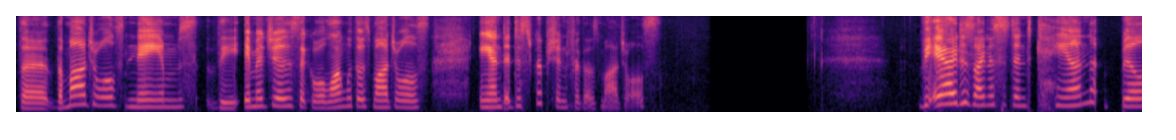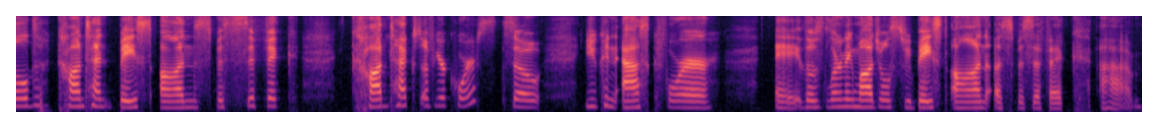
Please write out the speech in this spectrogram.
the, the modules, names, the images that go along with those modules, and a description for those modules. The AI Design Assistant can build content based on specific context of your course. So you can ask for a, those learning modules to be based on a specific um,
